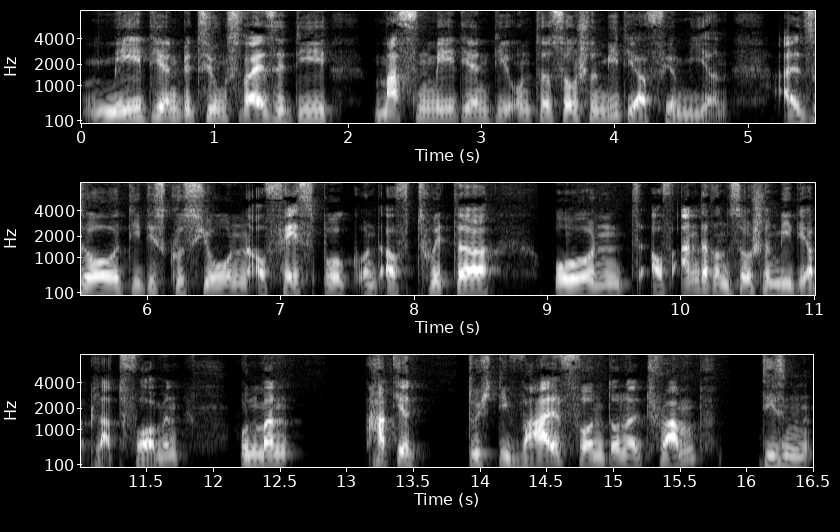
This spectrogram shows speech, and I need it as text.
Medien beziehungsweise die Massenmedien, die unter Social Media firmieren. Also die Diskussion auf Facebook und auf Twitter und auf anderen Social Media Plattformen. Und man hat ja durch die Wahl von Donald Trump diesen,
